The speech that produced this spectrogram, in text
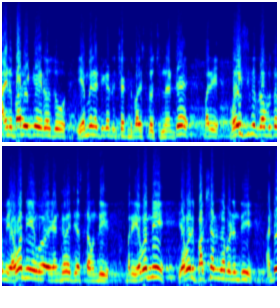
ఆయన భార్యకే ఈరోజు ఎమ్మెల్యే టికెట్ వచ్చేటువంటి పరిస్థితి వచ్చిందంటే మరి వైసీపీ ప్రభుత్వం ఎవరిని ఎంకరేజ్ చేస్తూ ఉంది? మరి ఎవరిని ఎవరి పక్షాన్ని నిలబడింది అంటే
